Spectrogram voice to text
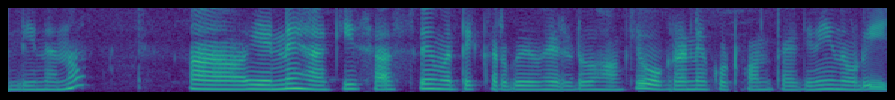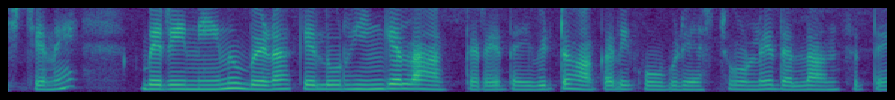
ಇಲ್ಲಿ ನಾನು ಎಣ್ಣೆ ಹಾಕಿ, ಸಾಸಿವೆ ಮತ್ತು ಕರಿಬೇವು ಎರಡು ಹಾಕಿ ಒಗ್ಗರಣೆ ಕೊಟ್ಕೊತಾ ಇದ್ದೀನಿ. ನೋಡಿ ಇಷ್ಟೇ ಬೇರೆ ಇನ್ನೇನು ಬೇಡ. ಕೆಲವರು ಹೀಗೆಲ್ಲ ಹಾಕ್ತಾರೆ. ದಯವಿಟ್ಟು ಹಾಕೋದಕ್ಕೆ ಹೋಗ್ಬಿಡಿ. ಅಷ್ಟು ಒಳ್ಳೆಯದಲ್ಲ ಅನಿಸುತ್ತೆ.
